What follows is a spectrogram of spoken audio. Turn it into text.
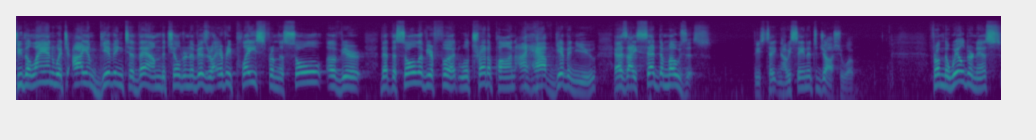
to the land which I am giving to them, the children of Israel. Every place from the sole of your that the sole of your foot will tread upon, I have given you, as I said to Moses. He's take, now he's saying it to Joshua. From the wilderness,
